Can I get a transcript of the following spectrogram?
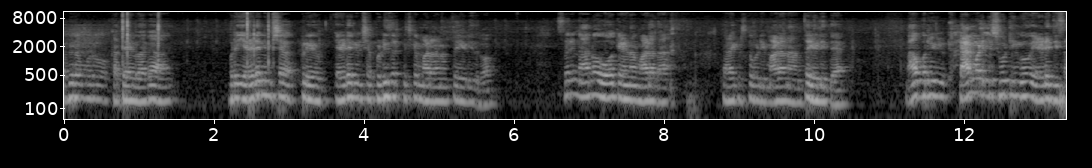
ಅಭಿರಾಮ್ ಅವರು ಕತೆ ಹೇಳಿದಾಗ ಬರೀ ಎರಡೇ ನಿಮಿಷ ಎರಡೇ ನಿಮಿಷ ಪ್ರೊಡ್ಯೂಸರ್ ಪಿಚ್ಗೆ ಮಾಡೋಣ ಅಂತ ಹೇಳಿದರು. ಸರಿ, ನಾನು ಓಕೆ ಅಣ್ಣ, ಮಾಡೋಣ. ತಲೆ ಕೆಡಿಸ್ಕೊಬಿಡಿ, ಮಾಡೋಣ ಅಂತ ಹೇಳಿದ್ದೆ. ನಾವು ಬರೀ ಪ್ಲ್ಯಾನ್ ಮಾಡಿದ್ದು ಶೂಟಿಂಗು ಎರಡೇ ದಿವಸ.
